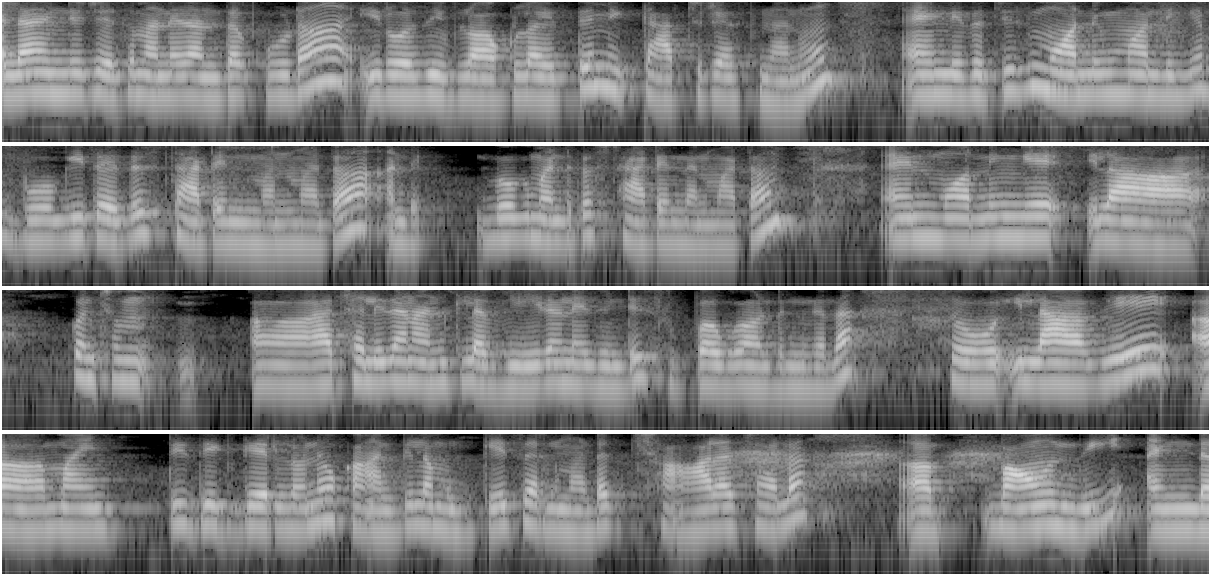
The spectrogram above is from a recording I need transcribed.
ఎలా ఎంజాయ్ చేసాం అనేది అంతా కూడా ఈరోజు ఈ వ్లాగ్లో అయితే మీకు క్యాప్చర్ చేస్తున్నాను. అండ్ ఇది వచ్చేసి మార్నింగ్ మార్నింగే భోగితో అయితే స్టార్ట్ అయింది అనమాట అంటే భోగి మంటతో స్టార్ట్ అయింది అనమాట అండ్ మార్నింగే ఇలా కొంచెం ఆ చలిదనానికి ఇలా వేడి అనేది ఉంటే సూపర్గా ఉంటుంది కదా. సో ఇలాగే మా ఇంటి దగ్గరలోనే ఒక ఆంటీ ఇలా ముగ్గేశారనమాట చాలా చాలా బాగుంది. అండ్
